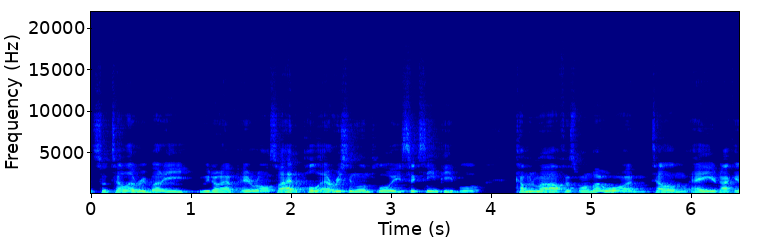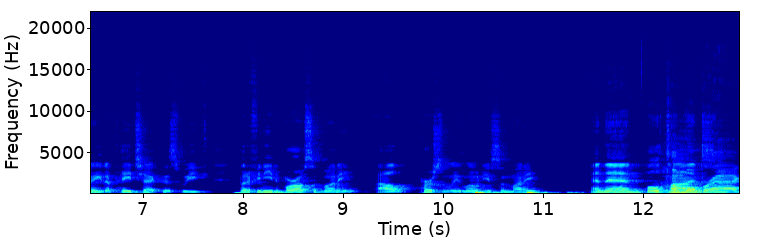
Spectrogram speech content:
so tell everybody we don't have payroll." So I had to pull every single employee, sixteen people, come into my office one by one, tell them, "Hey, you're not going to get a paycheck this week, but if you need to borrow some money, I'll personally loan you some money." And then both Humble times, brag.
